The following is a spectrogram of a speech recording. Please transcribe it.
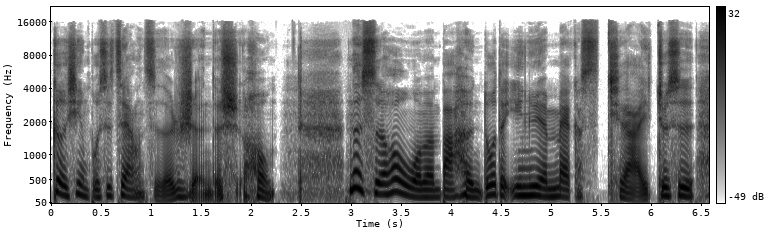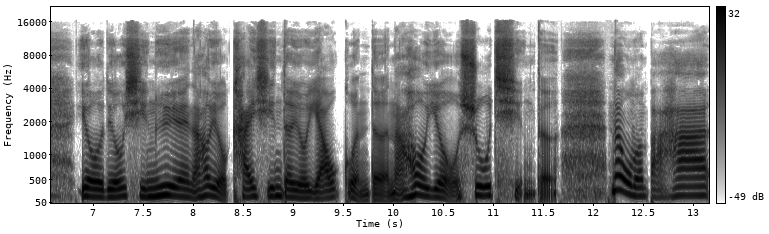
个性不是这样子的人的时候。那时候我们把很多的音乐 max 起来，就是有流行乐，然后有开心的，有摇滚的，然后有抒情的。那我们把它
